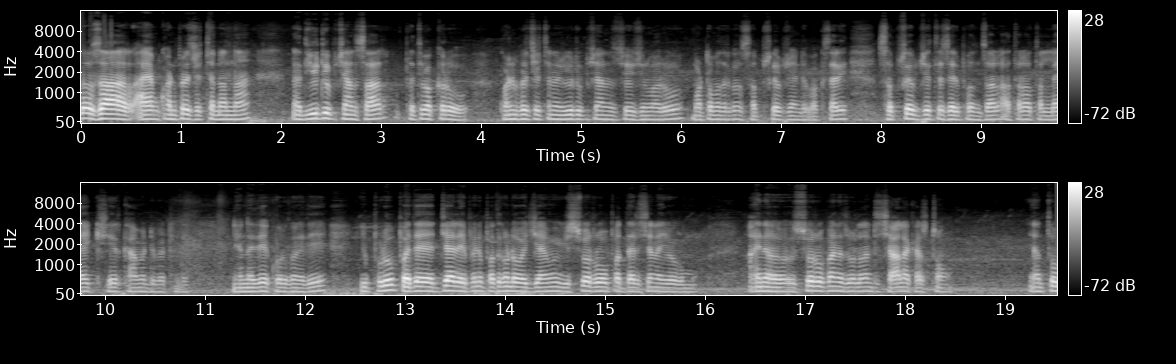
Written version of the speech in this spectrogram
Hello sir I'm Kondapalli Satyananna నాది యూట్యూబ్ ఛానల్ సార్. ప్రతి ఒక్కరూ కొండపల్లి సత్యన యూట్యూబ్ ఛానల్ చూసిన వారు మొట్టమొదటిగా సబ్స్క్రైబ్ చేయండి. ఒకసారి సబ్స్క్రైబ్ చేస్తే సరిపోతుంది సార్. ఆ తర్వాత లైక్ షేర్ కామెంట్ పెట్టండి. నేను అదే కోరుకునేది. ఇప్పుడు పది అధ్యాయాలు అయిపోయిన పదకొండవ అధ్యాయం విశ్వరూప దర్శన యోగము. ఆయన విశ్వరూపాన్ని చూడాలంటే చాలా కష్టం. ఎంతో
